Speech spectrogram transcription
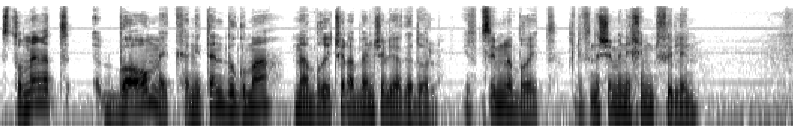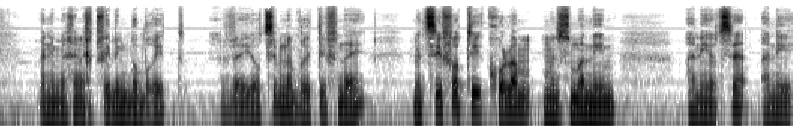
זאת אומרת, בעומק, אני אתן דוגמה מהברית של הבן שלי הגדול. יוצאים לברית, לפני שמניחים תפילין, אני מניח תפילין בברית, ויוצאים לברית לפני, מציף אותי כל המוזמנים, אני יוצא, אני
